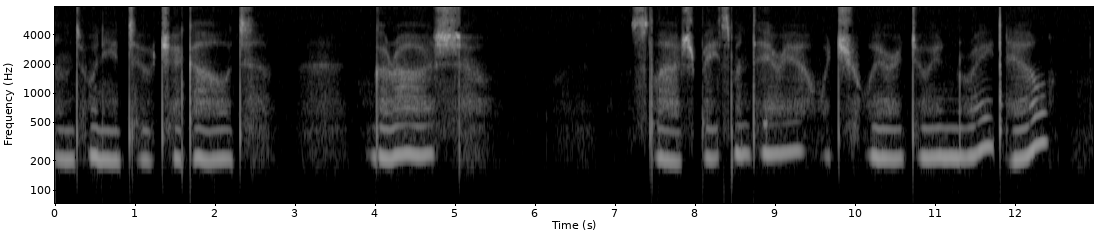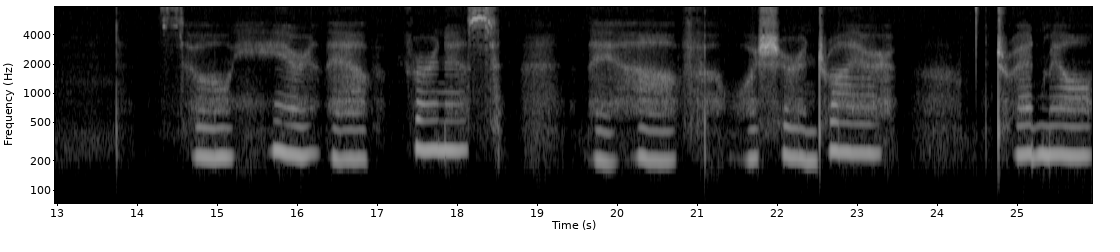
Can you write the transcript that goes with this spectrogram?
and need to check out garage slash basement area which we're doing right now so here they have furnace they have washer and dryer treadmill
